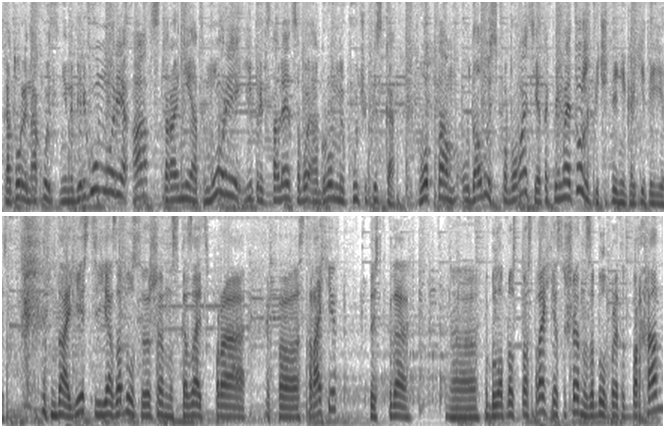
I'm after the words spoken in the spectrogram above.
который находится не на берегу моря, а в стороне от моря и представляет собой огромную кучу песка. Вот там удалось побывать, я так понимаю, тоже впечатления какие-то есть. Да, есть. Я забыл совершенно сказать про э, страхи. То есть, когда э, был вопрос про страхи, я совершенно забыл про этот бархан,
